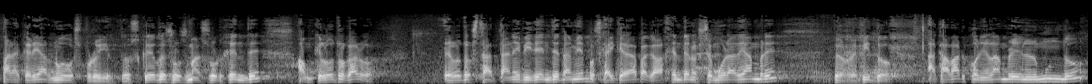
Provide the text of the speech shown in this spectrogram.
para crear nuevos proyectos. Creo que eso es más urgente, aunque el otro, claro, el otro está tan evidente también, pues que hay que dar para que la gente no se muera de hambre pero repito, acabar con el hambre en el mundo,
